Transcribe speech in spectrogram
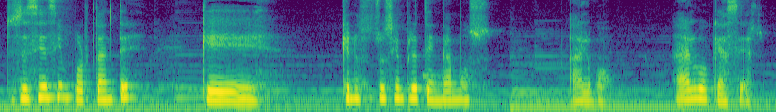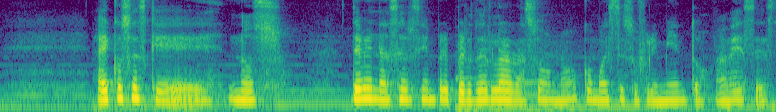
Entonces sí es importante que, que nosotros siempre tengamos algo, algo que hacer. Hay cosas que nos deben hacer siempre perder la razón, ¿no? Como este sufrimiento a veces.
